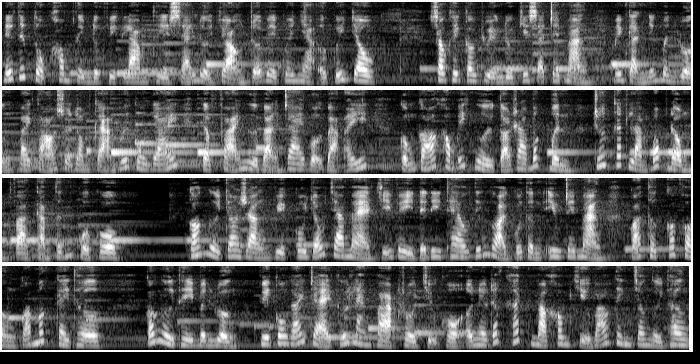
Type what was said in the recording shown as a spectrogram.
nếu tiếp tục không tìm được việc làm thì sẽ lựa chọn trở về quê nhà ở Quý Châu. Sau khi câu chuyện được chia sẻ trên mạng, bên cạnh những bình luận bày tỏ sự đồng cảm với cô gái gặp phải người bạn trai vội bạc ấy, cũng có không ít người tỏ ra bất bình trước cách làm bốc đồng và cảm tính của cô. Có người cho rằng việc cô giấu cha mẹ chỉ vì để đi theo tiếng gọi của tình yêu trên mạng quả thực có phần quá mức cây thơ. Có người thì bình luận, vì cô gái trẻ cứ lang bạc rồi chịu khổ ở nơi đất khách mà không chịu báo tin cho người thân,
